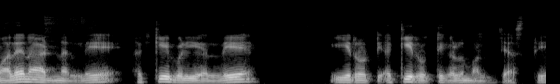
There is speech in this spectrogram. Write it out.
ಮಲೆನಾಡಿನಲ್ಲಿ ಅಕ್ಕಿ ಬೆಳೆಯಲ್ಲಿ ಈ ರೊಟ್ಟಿ, ಅಕ್ಕಿ ರೊಟ್ಟಿಗಳು ಮಾಡೋದು ಜಾಸ್ತಿ.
